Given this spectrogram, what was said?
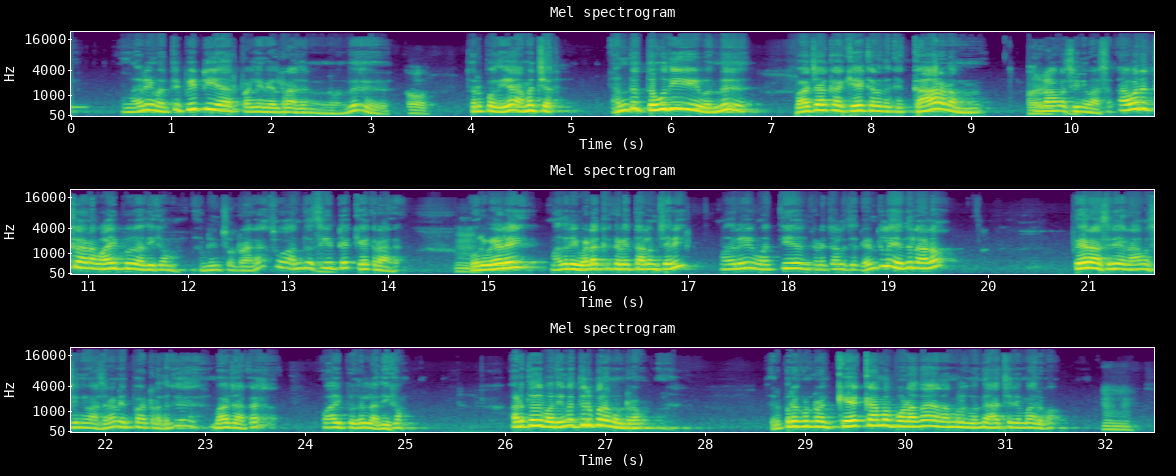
மதுரை மத்தி பிடிஆர் பழனிவேல்ராஜன் வந்து தற்போதைய அமைச்சர். அந்த தொகுதி வந்து பாஜக கேட்கறதுக்கு காரணம் ராம சீனிவாசன் அவருக்கான வாய்ப்பு அதிகம் அப்படின்னு சொல்றாங்க. ஸோ அந்த சீட்டை கேட்குறாங்க. ஒருவேளை மதுரை வடக்கு கிடைத்தாலும் சரி மதுரை மத்திய கிடைச்சாலும் சரி ரெண்டுல எதுனாலும் பேராசிரியர் ராம சீனிவாசனை நிப்பாட்டுறதுக்கு பாஜக வாய்ப்புகள் அதிகம். அடுத்தது பார்த்தீங்கன்னா திருப்பரங்குன்றம். திருப்பரங்குன்றம் கேட்காம போனால் தான் நம்மளுக்கு வந்து ஆச்சரியமா இருக்கும்.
